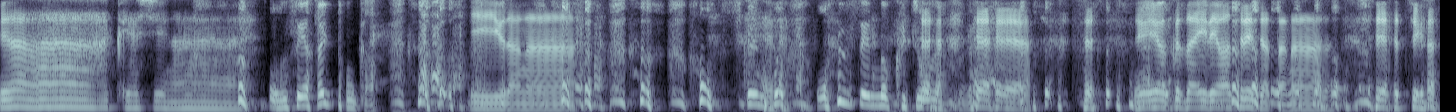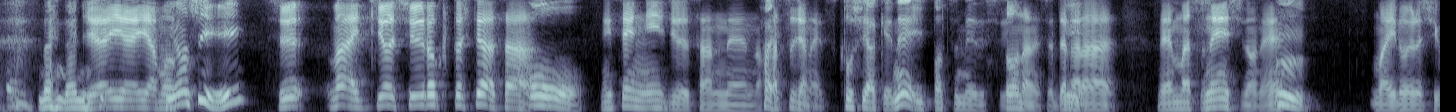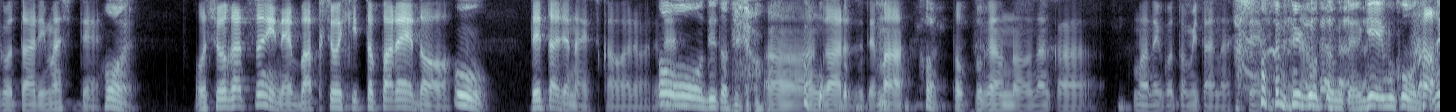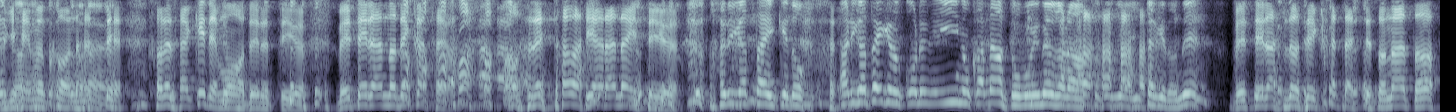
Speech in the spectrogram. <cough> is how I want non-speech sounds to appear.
いやー、悔しいな <laughs> 温泉入っとんか。いい湯だな <laughs> 温泉の、<laughs> 温泉の口調なんそいれ。やいやいや、入浴剤入れ忘れちゃったないや、違う。なになにいやいやいや、もう、悔しい？しゅまあ一応収録としてはさ、おう2023年の初じゃないですか。年明けね、一発目ですよ。そうなんですよ。だから、年末年始のね、うん。まあいろいろ仕事ありまして、はい。お正月にね、爆笑ヒットパレードうん。出たじゃないですか、我々ね。おお出た出うん、た。アンガールズで。まあ、<laughs> はい。トップガンのなんか、真似事みたいなしてみたいな。ということみたいな、ゲームコーナーね。ゲームコーナーして、それだけでもう出るっていう、ベテランの出方よ。<laughs> もうネタはやらないっていう。ありがたいけど、ありがたいけど、これでいいのかなと思いながら、<laughs> そこにはいたけどね。ベテランの出方して、その後、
